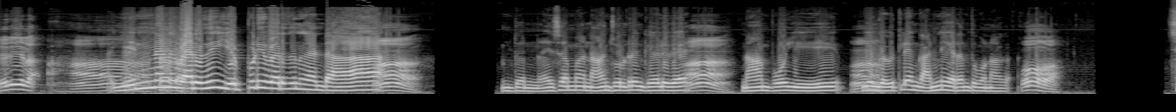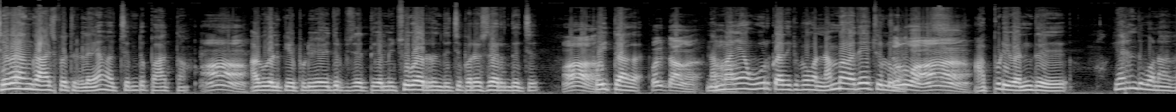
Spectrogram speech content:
தெரியல. என்னன்னு வருது எப்படி வருதுன்னு வேண்டா ஆ, இந்த நிஜமா நான் சொல்றேன் கேளுவே. நான் போய். எங்க வீட்டுல எங்க அண்ணி இறந்து போனாங்க. சிவகங்கை ஆஸ்பத்திரியில தான் வச்சிருந்து பார்த்தோம். அவங்களுக்கு எப்படியோ எதிர்ப்பு சக்தி கம்மி சுகர் இருந்துச்சு பிரஷர் இருந்துச்சு. போயிட்டாங்க. போயிட்டாங்க. நம்ம ஏன் ஊர் கதைக்கு போக நம்ம அதே சொல்லுவோம். அப்படி வந்து இறந்து போனாங்க.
